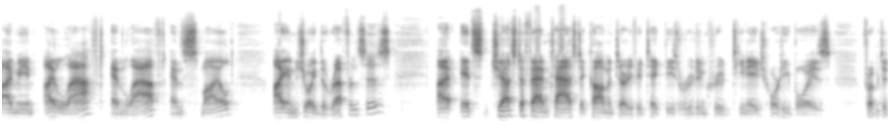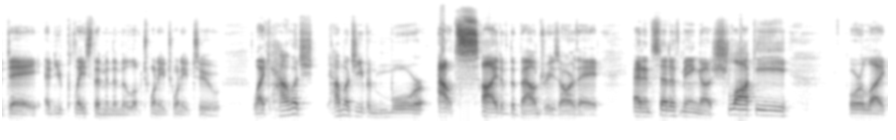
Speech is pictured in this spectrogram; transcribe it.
I mean, I laughed and laughed and smiled. I enjoyed the references. Uh, it's just a fantastic commentary if you take these rude and crude teenage horty boys from today and you place them in the middle of 2022 like how much how much even more outside of the boundaries are they and instead of being a schlocky or like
